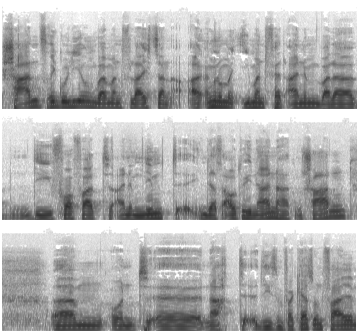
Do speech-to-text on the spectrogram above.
Schadensregulierung, weil man vielleicht dann, angenommen, jemand fährt einem, weil er die Vorfahrt einem nimmt in das Auto hinein, hat einen Schaden. Ähm, und äh, nach diesem Verkehrsunfall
